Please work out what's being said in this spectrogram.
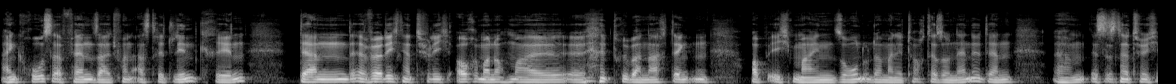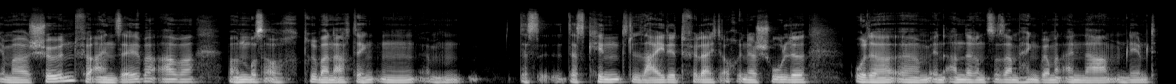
ein großer Fan seid von Astrid Lindgren, dann äh, würde ich natürlich auch immer noch mal äh, drüber nachdenken, ob ich meinen Sohn oder meine Tochter so nenne, denn ähm, es ist natürlich immer schön für einen selber, aber man muss auch drüber nachdenken, ähm, dass das Kind leidet vielleicht auch in der Schule oder ähm, in anderen Zusammenhängen, wenn man einen Namen nimmt,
